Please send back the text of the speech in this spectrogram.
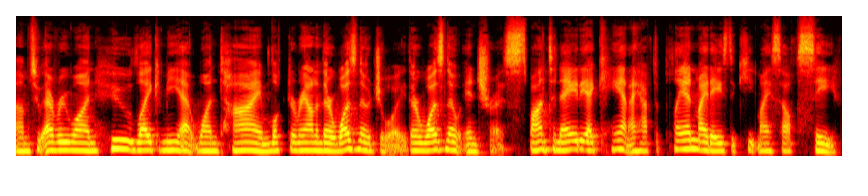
um, to everyone who, like me at one time, looked around and there was no joy, there was no interest, spontaneity. I can't. I have to plan my days to keep myself safe.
